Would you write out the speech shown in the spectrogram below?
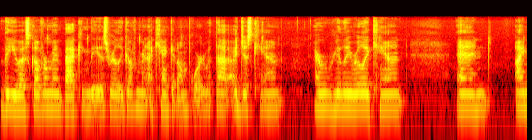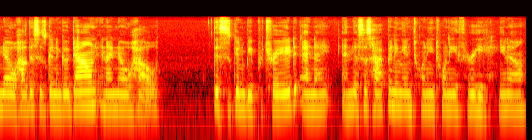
the US government backing the Israeli government. I can't get on board with that. I just can't. I really really can't. And I know how this is going to go down and I know how this is going to be portrayed and I and this is happening in 2023, you know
